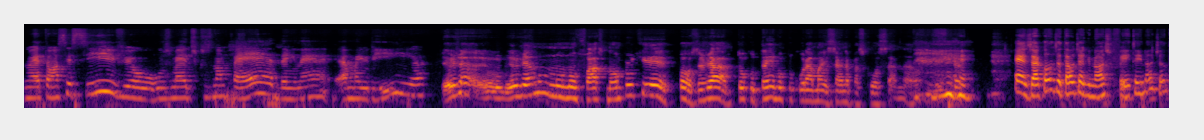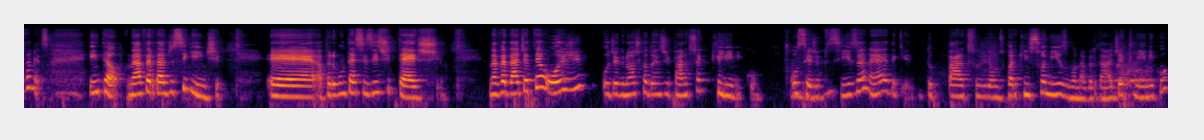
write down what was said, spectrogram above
não é tão acessível, os médicos não pedem, né? A maioria. Eu já, eu, eu já não, não, não, faço, não, porque, pô, se eu já tô com o trem, vou procurar mais sarna para coçar, não. é, já quando já está o diagnóstico feito, aí não adianta mesmo. Então, na verdade, é o seguinte: é, a pergunta é se existe teste. Na verdade, até hoje, o diagnóstico da doença de Parkinson é clínico. Ou seja, uhum. precisa, né, de, do Parkinson, digamos, do parkinsonismo, na verdade, é clínico,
